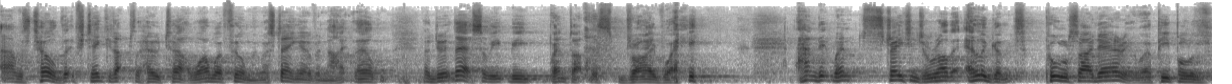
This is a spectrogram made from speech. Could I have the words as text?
I, I, was told that if you take it up to the hotel while we're filming, we're staying overnight, they'll, they'll do it there. So we, we went up this driveway and it went straight into a rather elegant poolside area where people of,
